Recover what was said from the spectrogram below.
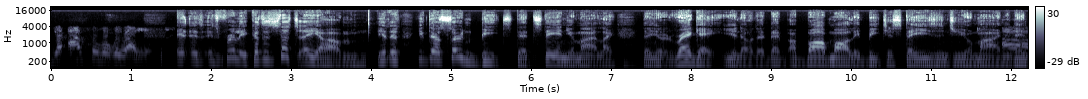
you're absolutely right. It, it's, it's really because it's such a um. It, it, you, there are certain beats that stay in your mind, like the you know, reggae. You know that that a Bob Marley beat just stays into your mind, and then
